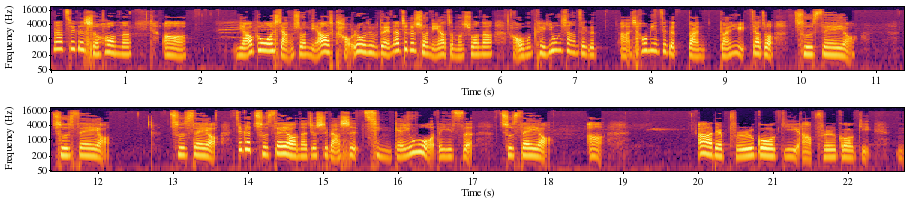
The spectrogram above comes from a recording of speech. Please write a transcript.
那这个时候呢，啊，你要跟我想说你要烤肉，对不对？那这个时候你要怎么说呢？好，我们可以用上这个。啊，后面这个短短语叫做出세 요。 出 say 哦，出 say 哦，这个出 say 哦呢，就是表示请给我的意思。出 say 哦，啊，啊对，불고기啊，불고 기， 嗯，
